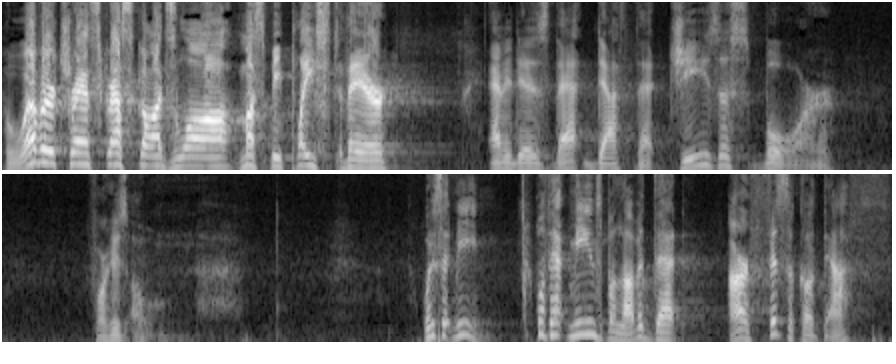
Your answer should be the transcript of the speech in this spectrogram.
Whoever transgress God's law must be placed there, and it is that death that Jesus bore for his own. What does that mean? Well, that means, beloved, that our physical death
